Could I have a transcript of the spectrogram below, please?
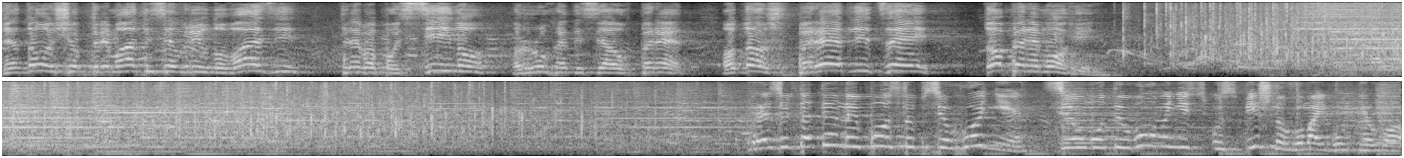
Для того, щоб триматися в рівновазі, треба постійно рухатися вперед. Отож, вперед ліцей до перемоги! Результативний поступ сьогодні це умотивованість успішного майбутнього.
